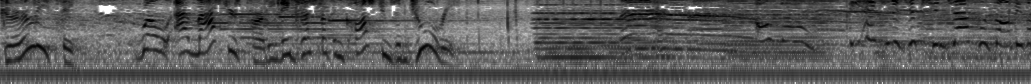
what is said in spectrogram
girly things. Well, at last year's party, they dressed up in costumes and jewelry. Oh no! The ancient Egyptian jackal zombies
